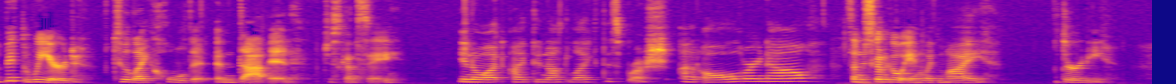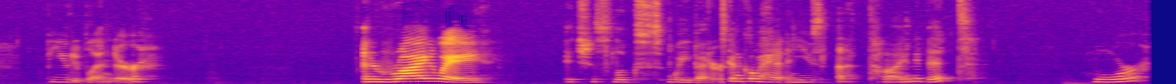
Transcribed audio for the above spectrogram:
A bit weird to like hold it and dab it, just gonna say. You know what, I do not like this brush at all right now. So I'm just gonna go in with my dirty beauty blender. And right away, it just looks way better. I'm gonna go ahead and use a tiny bit more.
